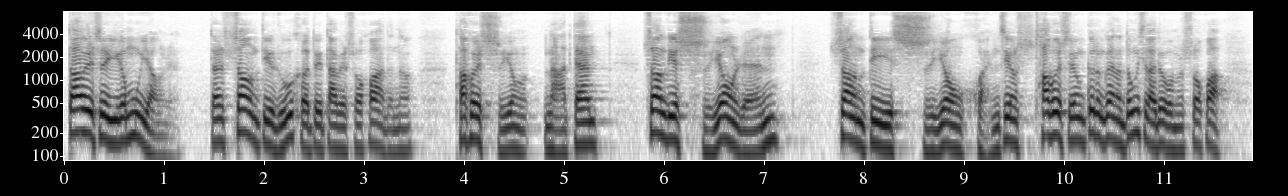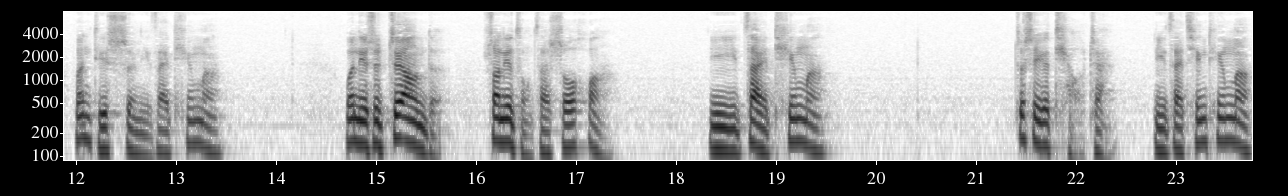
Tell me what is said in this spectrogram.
大卫是一个牧羊人，但上帝如何对大卫说话的呢？他会使用拿单，上帝使用人，上帝使用环境，他会使用各种各样的东西来对我们说话。问题是你在听吗？问题是这样的，上帝总在说话，你在听吗？这是一个挑战，你在倾听吗？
